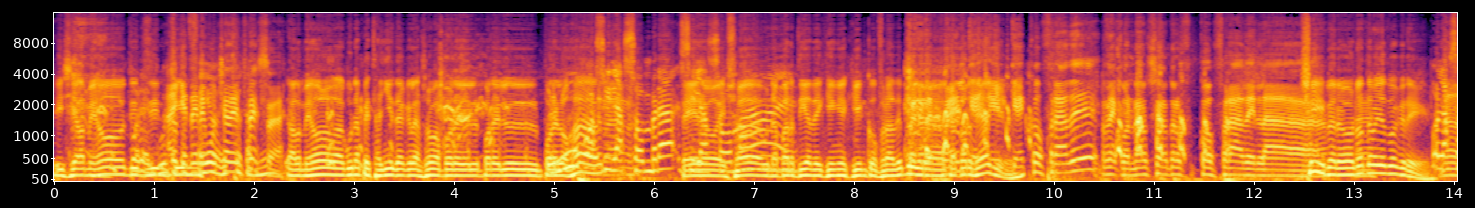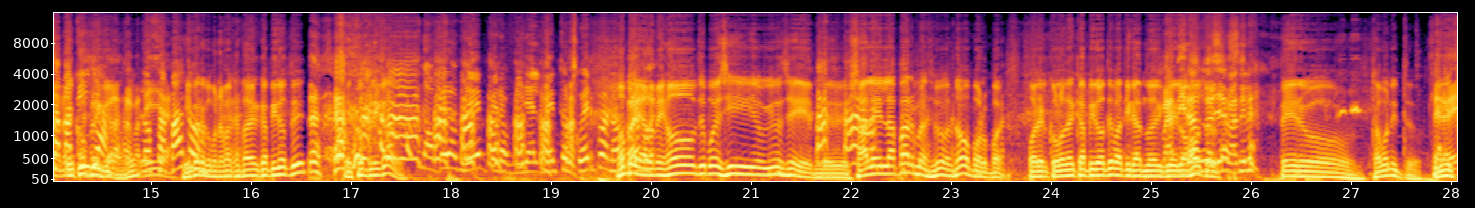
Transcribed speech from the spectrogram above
y si a lo mejor Hay que tener mucha destreza. a lo mejor alguna pestañita que le asoma por el por el por el Uh, ojal. pues si la sombra, si pero la es una eh. partida de quién es quién cofrade pues Pero era después el 14 que, años. el que es cofrade reconoce a otro cofrade la... Sí, pero no te vayas tú a creer. Por las zapatillas, complicado. los zapatos. Sí, pero como nada más que el capirote, es complicado. No, pero hombre, pero mira el resto del cuerpo, ¿no? Hombre, a lo mejor te puede decir, yo qué sé, eh, sale en la palma, no, por, por, por el color del capirote va tirando el Va que los otros. ya. Pero está bonito. ¿Quién Pero es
